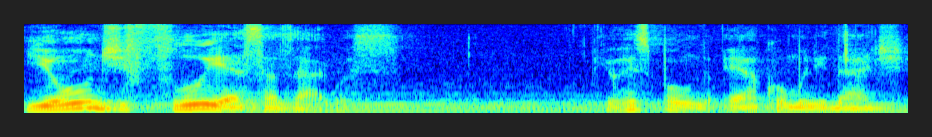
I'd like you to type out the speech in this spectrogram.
E onde fluem essas águas? Eu respondo: é a comunidade.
